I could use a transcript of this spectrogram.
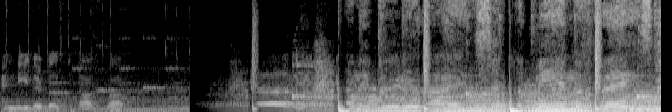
and neither does the taskbar Tell me pretty lies, look me in the face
